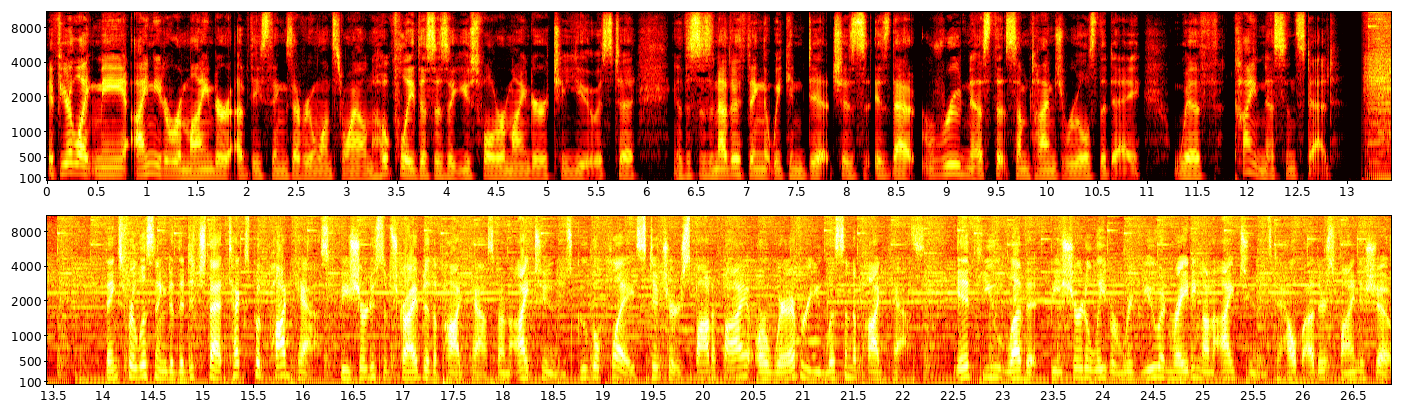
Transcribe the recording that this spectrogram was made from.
if you're like me, I need a reminder of these things every once in a while, and hopefully this is a useful reminder to you. Is to you know this is another thing that we can ditch is is that rudeness that sometimes rules the day with kindness instead. Thanks for listening to the Ditch That Textbook podcast. Be sure to subscribe to the podcast on iTunes, Google Play, Stitcher, Spotify, or wherever you listen to podcasts. If you love it, be sure to leave a review and rating on iTunes to help others find the show.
